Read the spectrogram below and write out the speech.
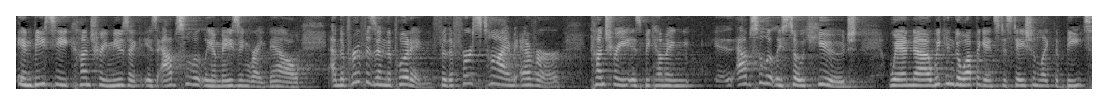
in BC country music is absolutely amazing right now. And the proof is in the pudding. For the first time ever, country is becoming absolutely so huge when uh, we can go up against a station like the Beat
